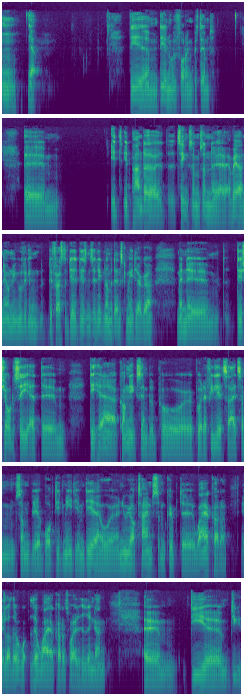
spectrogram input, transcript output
Mm, ja. Det, øh, det er en udfordring bestemt. Øh, et, et par andre øh, ting, som sådan øh, er værd at nævne i udviklingen. Det første, det, det er sådan set ikke noget med danske medier at gøre, men øh, det er sjovt at se, at øh, det her kongeeksempel på, øh, på et affiliate site, som, som bliver brugt i et medium, det er jo øh, New York Times, som købte øh, Wirecutter, eller The, The Wirecutter, tror jeg det hed dengang. Øh, de, øh, de,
